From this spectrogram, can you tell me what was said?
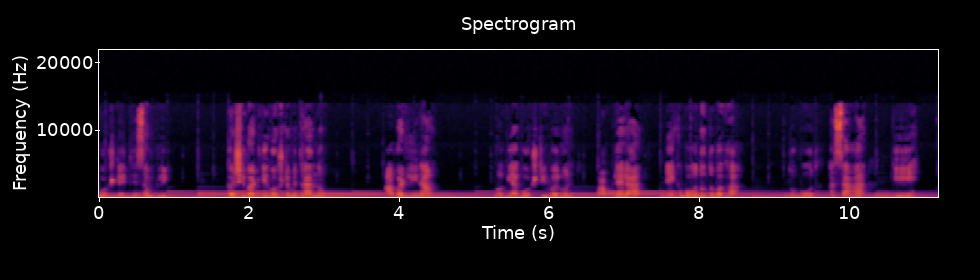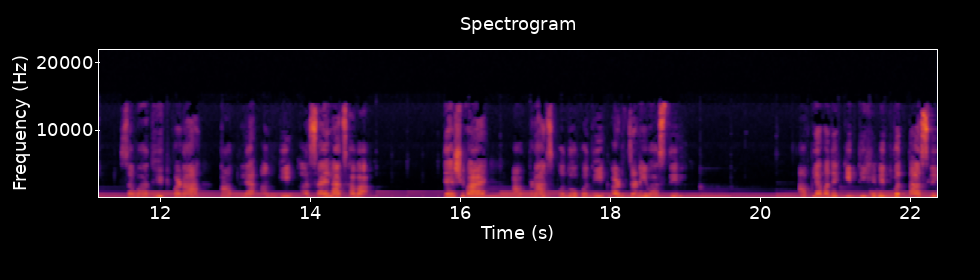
गोष्ट इथे संपली. कशी वाटली गोष्ट मित्रांनो? आवडली ना? मग या गोष्टीवरून आपल्याला एक बोध होतो बघा. तो बोध असा की सभाधीटपणा आपल्या अंगी असायलाच हवा. त्याशिवाय आपणास पदोपदी अडचणी भासतील. आपल्यामध्ये कितीही विद्वत्ता असली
